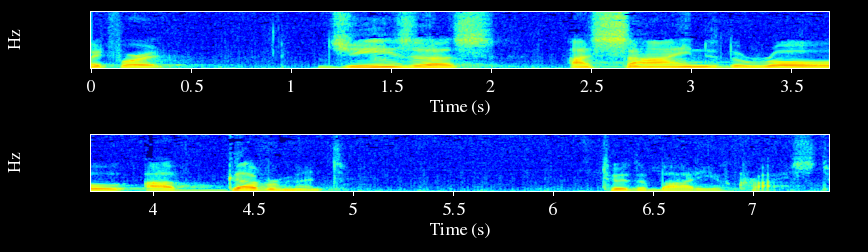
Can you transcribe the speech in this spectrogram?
Wait for it. Jesus assigned the role of government to the body of Christ.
